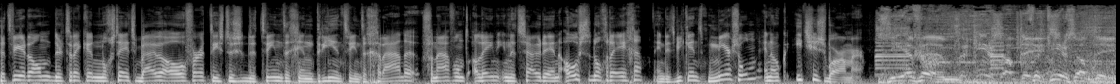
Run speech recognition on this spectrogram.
Het weer dan, er trekken nog steeds buien over. Het is tussen de 20 en 23 graden. Vanavond alleen in het zuiden en oosten nog regen. En dit weekend meer zon en ook ietsjes warmer. ZFM, verkeersupdate. verkeersupdate.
